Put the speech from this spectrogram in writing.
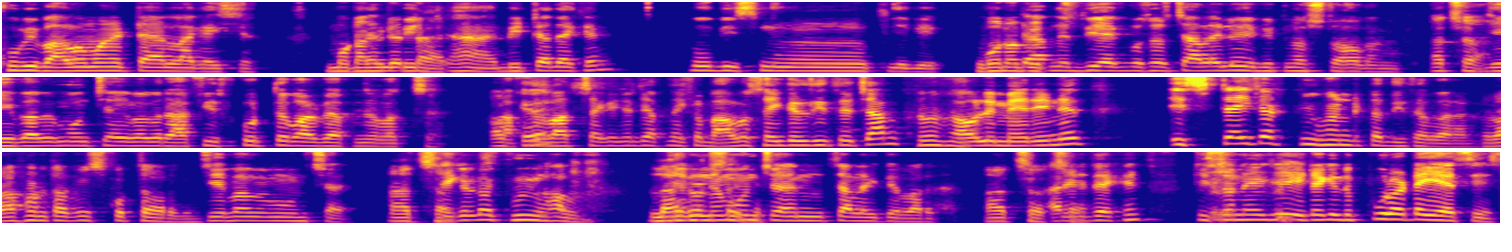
খুবই ভালো মানের টায়ার লাগাইছে। মোটামুটি টায়ার হ্যাঁ বিটটা দেখেন খুবই স্মুথলি বিট। আপনি দুই এক বছর চালাইলেও বিট নষ্ট হবে না। আচ্ছা। যেভাবে মন চাই এইভাবে রাফ ইউজ করতে পারবে আপনার বাচ্চা। আপনার বাচ্চাকে যদি আপনি একটা ভালো সাইকেল দিতে চান তাহলে মেরিনের স্ট্রাইকার টু হান্ড্রেডটা দিতে পারেন। রাফ অ্যান্ড টাফ ইউজ করতে পারবেন যেভাবে মন চায়। আচ্ছা। সাইকেলটা খুবই ভালো। মন চায় চালাইতে পারেন। আচ্ছা আর আচ্ছা। দেখেন পিছনে এই যে এটা কিন্তু পুরাটাই এসএস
